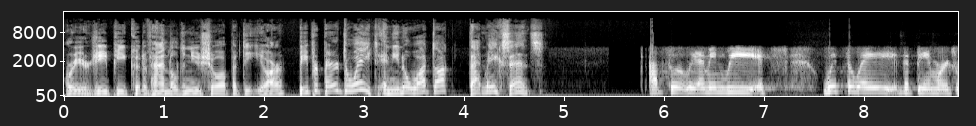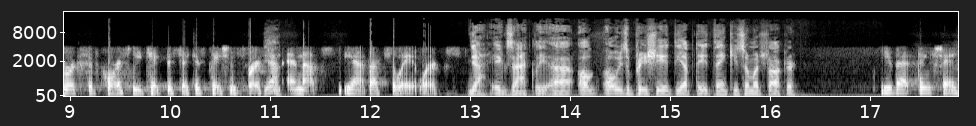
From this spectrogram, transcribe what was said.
or your GP could have handled, and you show up at the ER, be prepared to wait. And you know what, doc, that makes sense. Absolutely. I mean, we it's with the way that the emerge works. Of course, we take the sickest patients first, yeah. and that's yeah, that's the way it works. Yeah, exactly. Uh, I'll always appreciate the update. Thank you so much, doctor. You bet. Thanks, Shay.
